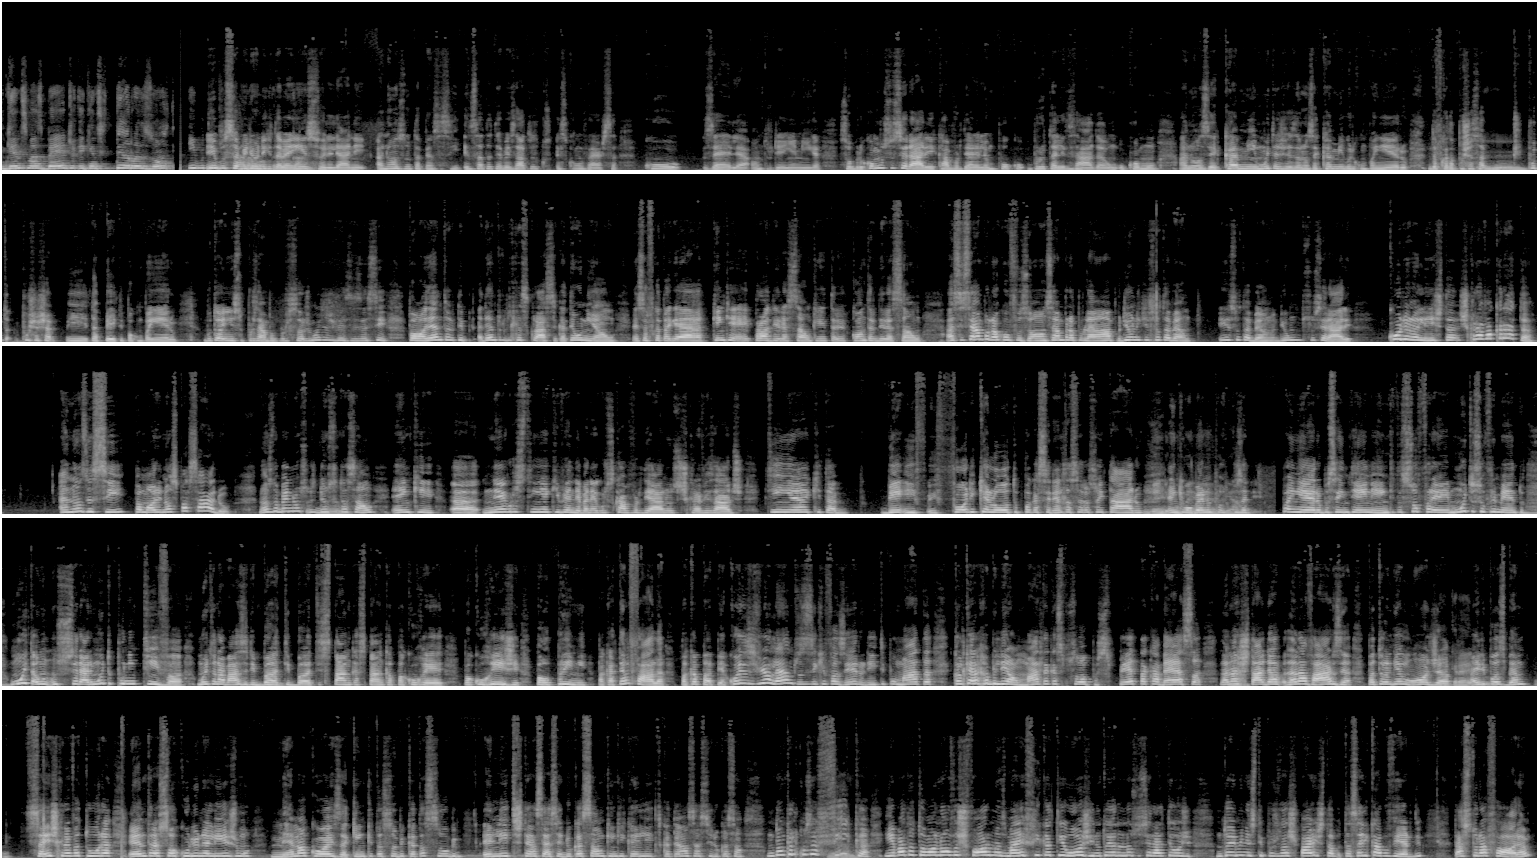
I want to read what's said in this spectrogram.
gente mais beijo e gente tem razão e, e você sabia onde também isso Liliane? A nós não está pensando assim em Santa TV exato essa conversa com Zélia, outro dia, minha amiga, sobre como a sociedade cabo-verdiana é um pouco brutalizada, um, como a nós é caminho, muitas vezes a nós é caminho de companheiro, não ficar puxa, uhum. puta, puxa e tapete para o companheiro, botou isso, por exemplo, professores muitas vezes assim, pô, dentro, tipo, dentro de que clássica tem união, essa fica a guerra, quem que é pró-direção, quem é contra direção, assim sempre na confusão, sempre na problema, de onde que isso está bem? Isso está bem, de um sociedade colonialista escravocrata a nós assim para morrer nosso passado. Nós não vemos de uma situação em que uh, negros tinham que vender, negros cabo-verdianos escravizados, tinha que estar tá bem, e, e fora que outro para que ele ser aceitado, em que o governo companheiro, você entende, que está sofrendo muito sofrimento, muita, um, um sociedade muito punitiva, muito na base de bate, bate, espanca, espanca, para correr, para corrigir, para oprimir, para que até fala, para que papia, coisas violentas assim que fazer, de tipo mata qualquer rebelião, mata que as pessoas, espeta a cabeça lá na estádia, lá na várzea, para tu alguém hoje, aí depois bem sem escravatura, entra só colonialismo, mesma coisa. Quem que tá sub, que tá sub. Elites têm acesso à educação, quem que é elite que tem acesso à educação. Então aquela coisa fica. É. E vai tomar novas formas, mas fica até hoje. Não estou na sociedade até hoje. Não estou em tipo, os dois pais, tá, tá saindo de Cabo Verde, tá a estudar fora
